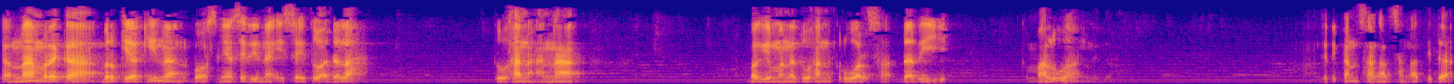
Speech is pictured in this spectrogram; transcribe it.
Karena mereka berkeyakinan bahwasanya Sayyidina Isa itu adalah Tuhan anak. Bagaimana Tuhan keluar dari kemaluan gitu. Jadi kan sangat-sangat tidak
